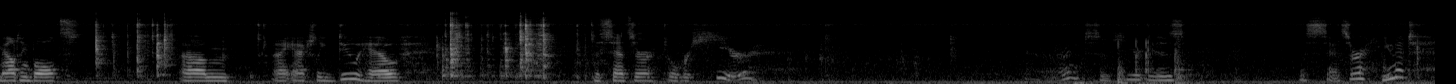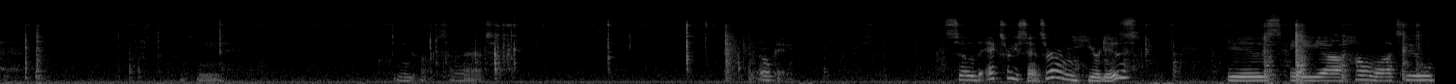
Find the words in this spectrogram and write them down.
mounting bolts. Um, I actually do have the sensor over here. Alright, so here is the sensor unit. Let me clean up some of that. Okay. So the X-ray sensor, and here it is, is a uh, Hamamatsu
